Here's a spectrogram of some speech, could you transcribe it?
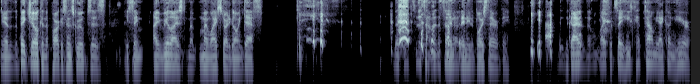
Yeah, the big joke in the Parkinson's groups is they say, I realized my wife started going deaf. that's, that's, how, that's how they know they needed voice therapy. Yeah. The guy, the wife would say, he kept telling me I couldn't hear.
